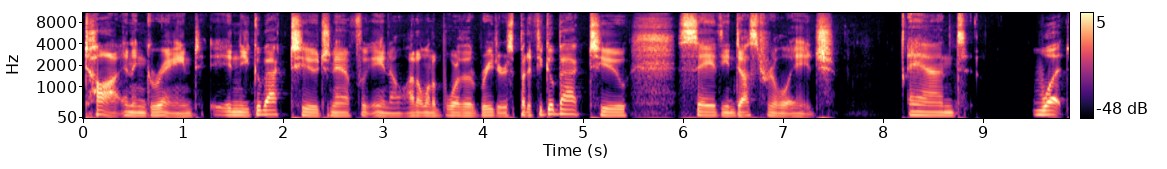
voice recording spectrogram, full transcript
taught and ingrained, and you go back to Janelle, you know, I don't want to bore the readers, but if you go back to, say, the industrial age and what,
